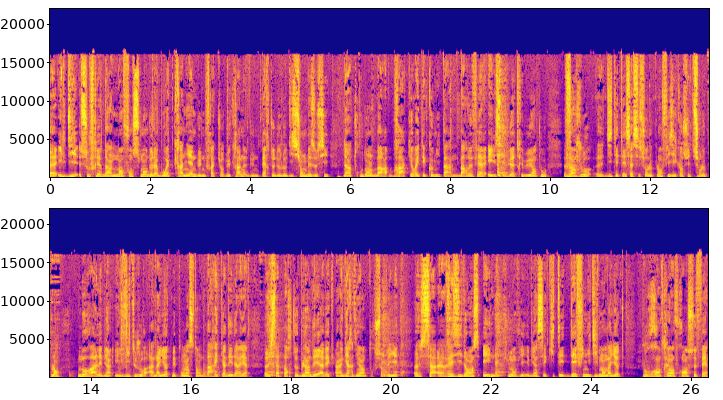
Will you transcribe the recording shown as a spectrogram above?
Euh, il dit souffrir d'un enfoncement de la boîte crânienne, d'une fracture du crâne, d'une perte de l'audition, mais aussi d'un trou dans le bras qui aurait été commis par une barre de fer. Et il s'est vu attribuer en tout 20 jours d'ITT. Ça, c'est sur le plan physique. Ensuite, sur le plan moral, eh bien, il vit toujours à Mayotte, mais pour l'instant barricadé derrière euh, sa porte blindée avec un gardien pour surveiller euh, sa euh, résidence et il n'a qu'une envie, eh bien, c'est quitter définitivement Mayotte pour rentrer en France, se faire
